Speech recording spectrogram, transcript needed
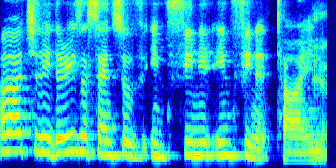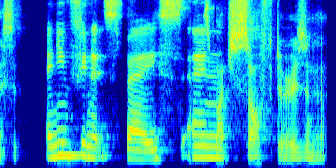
oh, actually, there is a sense of infinite, infinite time. Yes. An infinite space, and it's much softer, isn't it?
